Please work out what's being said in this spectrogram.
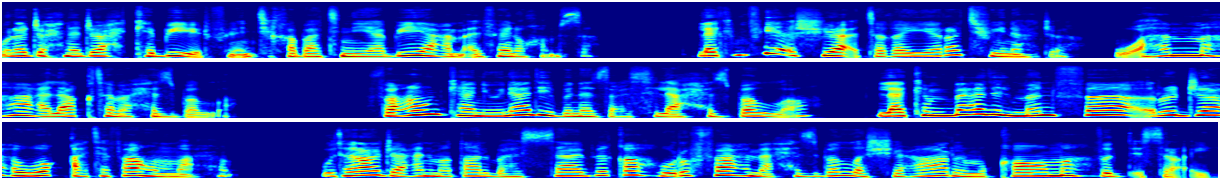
ونجح نجاح كبير في الانتخابات النيابية عام 2005 لكن في أشياء تغيرت في نهجه وأهمها علاقته مع حزب الله. فعون كان ينادي بنزع سلاح حزب الله لكن بعد المنفى رجع ووقع تفاهم معهم. وتراجع عن مطالبه السابقة ورفع مع حزب الله شعار المقاومة ضد إسرائيل.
